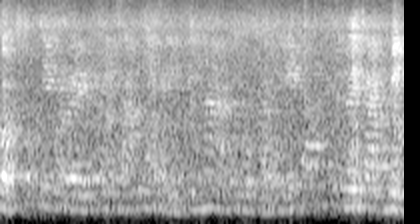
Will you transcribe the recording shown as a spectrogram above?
กดที่บริเวณทีสามทีสี่ทีห้าทีหกแบบนี้ด้วยการบิด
